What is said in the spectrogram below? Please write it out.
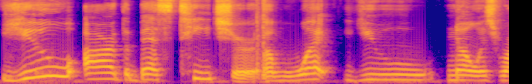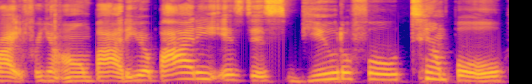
You are the best teacher of what you know is right for your own body. Your body is this beautiful temple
